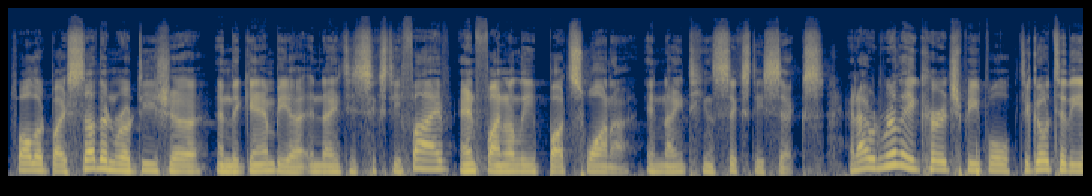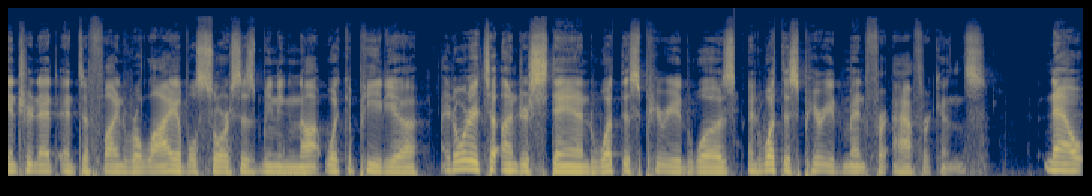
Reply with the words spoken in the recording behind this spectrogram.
followed by southern Rhodesia and the Gambia in 1965, and finally Botswana in 1966. And I would really encourage people to go to the internet and to find reliable sources, meaning not Wikipedia, in order to understand what this period was and what this period meant for Africans. Now,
